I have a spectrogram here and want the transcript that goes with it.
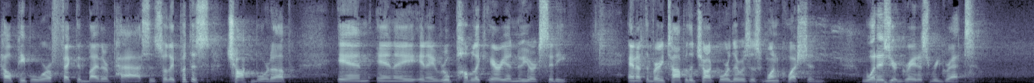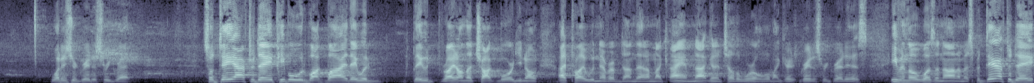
how people were affected by their past. And so they put this chalkboard up in, in, a, in a real public area in New York City. And at the very top of the chalkboard, there was this one question What is your greatest regret? What is your greatest regret? So, day after day, people would walk by, they would they would write on the chalkboard, you know, I probably would never have done that. I'm like, I am not going to tell the world what my greatest regret is, even though it was anonymous. But day after day,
